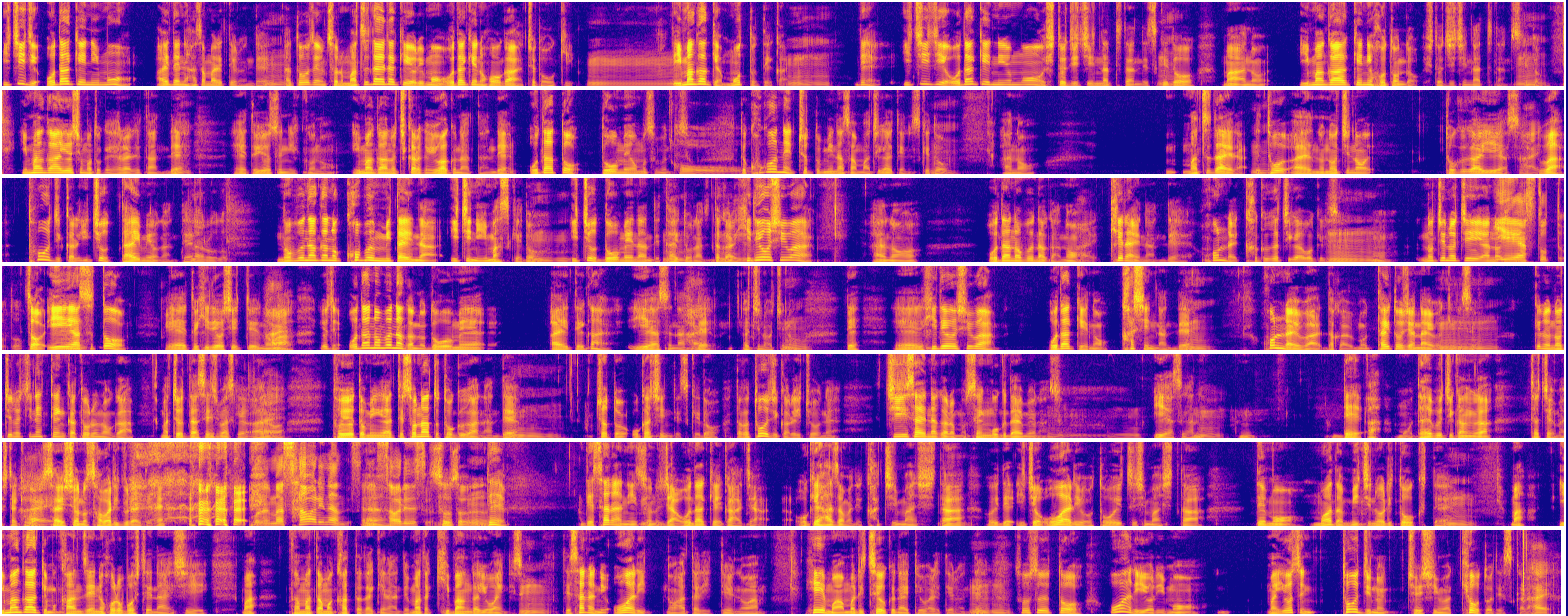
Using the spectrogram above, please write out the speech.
一時織田家にも間に挟まれてるんで、うん。あ当然その松平家よりも織田家の方がちょっと大きい、で今川家はもっとでかい、うんうん。で一時織田家にも人質になってたんですけど、まああの今川家にほとんど人質になってたんですけど、うん。今川義元がやられたんで、うん。えー、と要するにこの今川の力が弱くなったんで、うん。織田と同盟を結ぶんですよ。でここはねちょっと皆さん間違えてるんですけど、うん。あの松平、うん。とあの後の徳川家康は、はい当時から一応大名なんでなるほど。信長の子分みたいな位置にいますけど、うんうん。一応同盟なんで対等なんです、うんだからうん秀吉はあの織田信長のはい。家来なんで、本来格が違うわけですよ。うん。うん。後々あの家康とってこと？そう家康と,、えー、と秀吉っていうのは、はい。要するに織田信長の同盟相手が家康なんで、はい。後々の、うん。えー秀吉は織田家の家臣なんで、うん。本来はだからもう対等じゃないわけですよ、うんけど後々ね天下取るのが、まあ、ちょっと脱線しますけど、あのはい。豊臣がやってその後徳川なんで、うん。ちょっとおかしいんですけどだから当時から一応ね小さいながらも戦国大名なんですよ、うん。家康がね、うん。であもうだいぶ時間が経っちゃいましたけど、はい。最初の触りぐらいでね。これまあ触りなんですね、うん。触りですよね。そうそう、ん。ででさらにその、うん。じゃあ織田家がじゃあ桶狭間で勝ちました、うん。それで一応尾張を統一しました。でもまだ道のり遠くて、うん。今川家も完全に滅ぼしてないしまあたまたま勝っただけなんでまだ基盤が弱いんですよ、うん。でさらに尾張のあたりっていうのは兵もあんまり強くないと言われてるんで、うんうん。そうすると尾張よりも、まあ、要するに当時の中心は京都ですから、はい。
